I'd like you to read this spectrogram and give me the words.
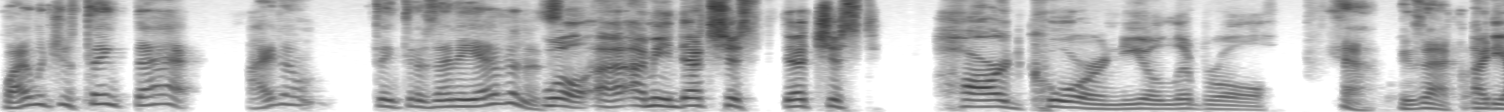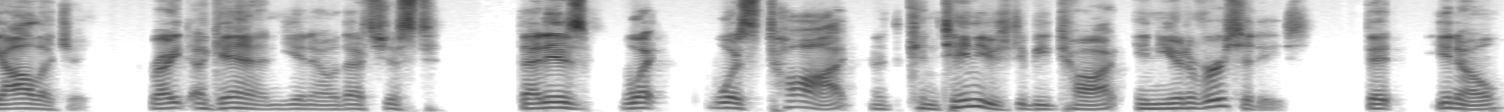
why would you think that? I don't think there's any evidence. Well, I mean, that's just that's just hardcore neoliberal. Yeah, exactly. Ideology, right? Again, you know, that's just that is what was taught. It continues to be taught in universities that you know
